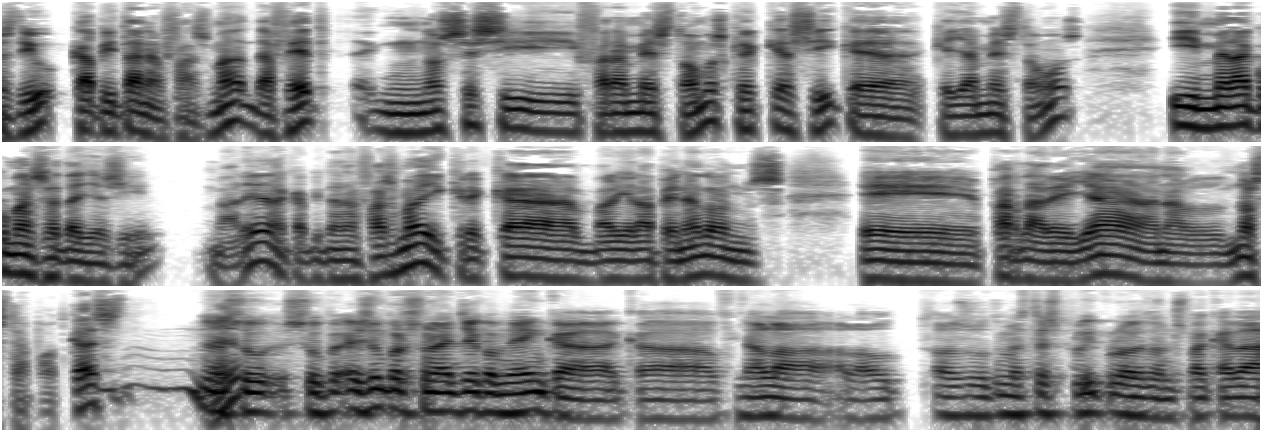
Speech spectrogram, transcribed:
es diu Capitana Fasma. De fet, no sé si faran més tomos, crec que sí, que, que hi ha més tomos, i me l'ha començat a llegir, vale? la Capitana Fasma, i crec que valia la pena doncs, eh, parlar d'ella en el nostre podcast. No, Eh? su, su, és un personatge, com deien, que, que al final a, a, la, a les últimes tres pel·lícules doncs, va quedar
